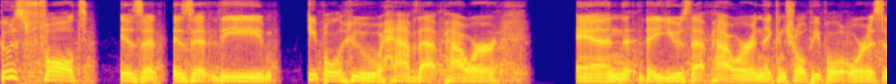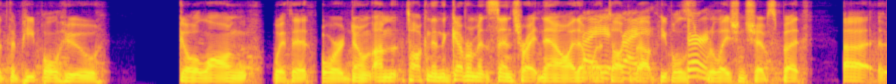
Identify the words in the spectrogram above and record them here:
whose fault is it? Is it the people who have that power and they use that power and they control people, or is it the people who go along with it or don't? I'm talking in the government sense right now. I don't right, want to talk right. about people's sure. relationships, but uh,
